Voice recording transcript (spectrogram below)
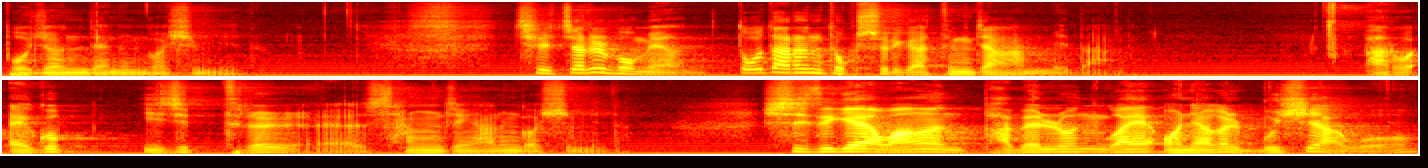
보존되는 것입니다. 7절을 보면 또 다른 독수리가 등장합니다. 바로 애굽 이집트를 상징하는 것입니다. 시드기야 왕은 바벨론과의 언약을 무시하고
